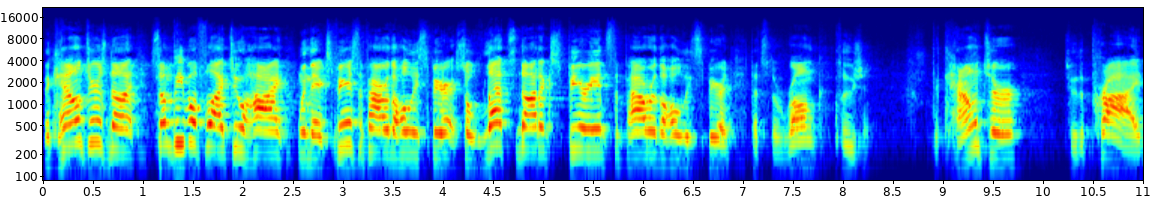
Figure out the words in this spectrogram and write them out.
The counter is not, some people fly too high when they experience the power of the Holy Spirit, so let's not experience the power of the Holy Spirit. That's the wrong conclusion. The counter to the pride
